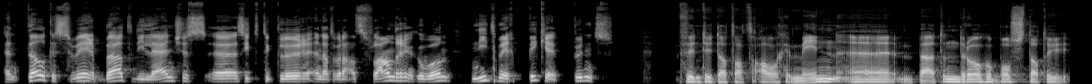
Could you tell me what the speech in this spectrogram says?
en telkens weer buiten die lijntjes uh, zitten te kleuren en dat we dat als Vlaanderen gewoon niet meer pikken. Punt. Vindt u dat dat algemeen uh, buiten dat u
